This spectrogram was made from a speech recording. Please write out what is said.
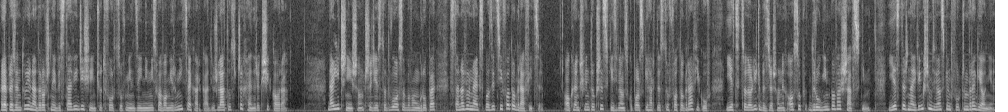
reprezentuje na dorocznej wystawie 10 twórców, m.in. Sławomir Micek, Arkadiusz Latos czy Henryk Sikora. Najliczniejszą 32-osobową grupę stanowią na ekspozycji fotograficy. Okręg Świętokrzyski Związku Polskich Artystów Fotografików jest co do liczby zrzeszonych osób drugim po warszawskim. Jest też największym związkiem twórczym w regionie.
